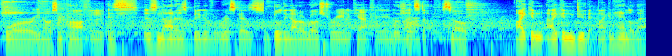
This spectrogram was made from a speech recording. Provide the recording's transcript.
for you know some coffee is is not as big of a risk as building out a roastery and a cafe and all sure. that stuff. So I can I can do that. I can handle that.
